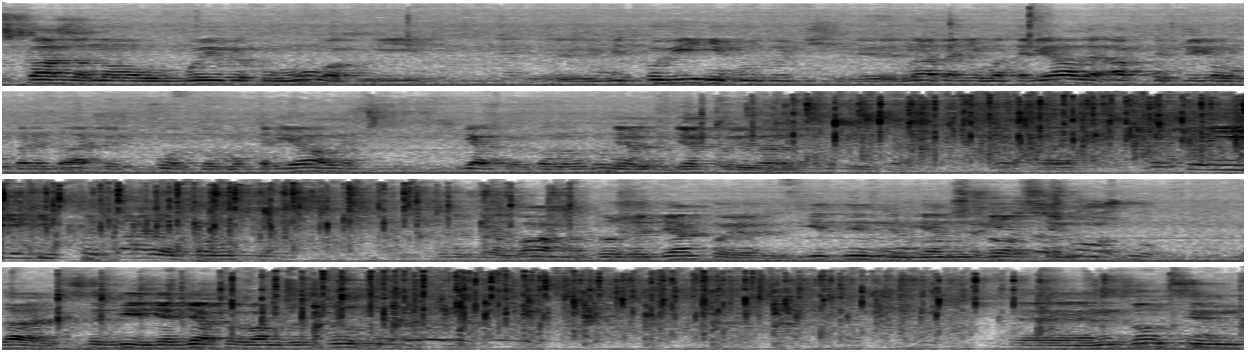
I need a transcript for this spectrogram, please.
сказано в бойових умовах, і відповідні будуть надані матеріали, акти прийому передачі, фотоматеріали. Дякую, пане. Дя- Дякую. Е, Якщо є якісь питання, прошу. Вам дуже дякую. Єдиним я не зовсім. Да, Сергій, я дякую вам за службу. Е, Не зовсім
